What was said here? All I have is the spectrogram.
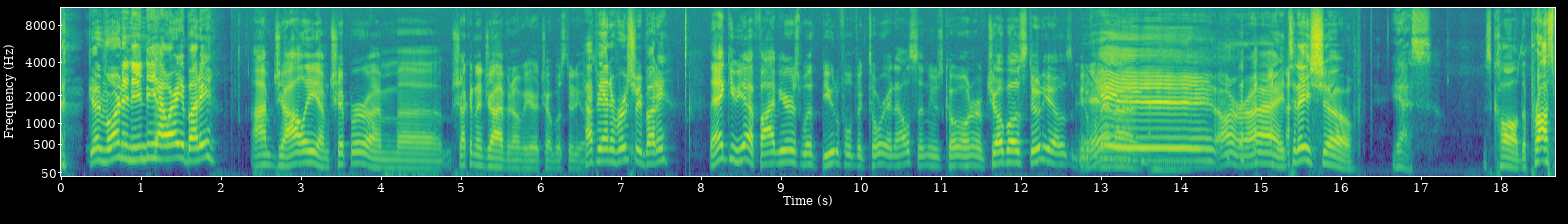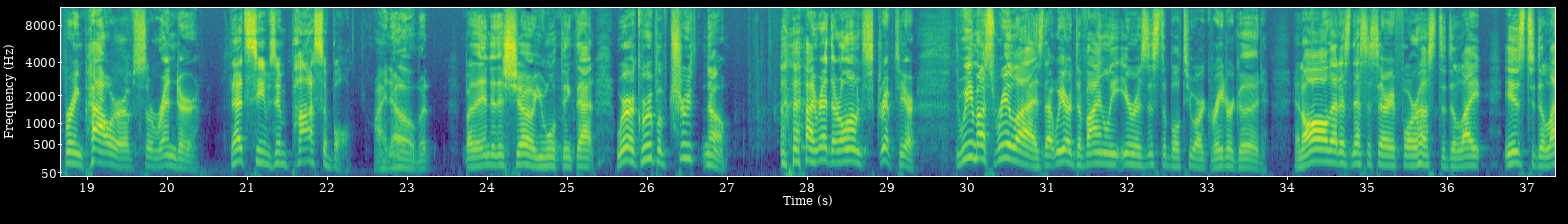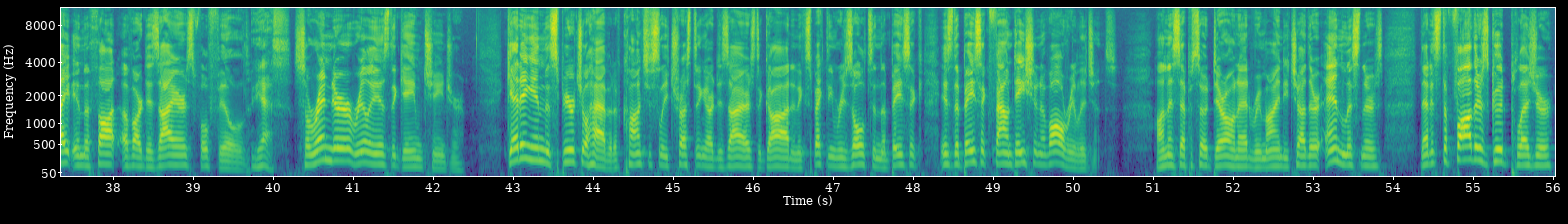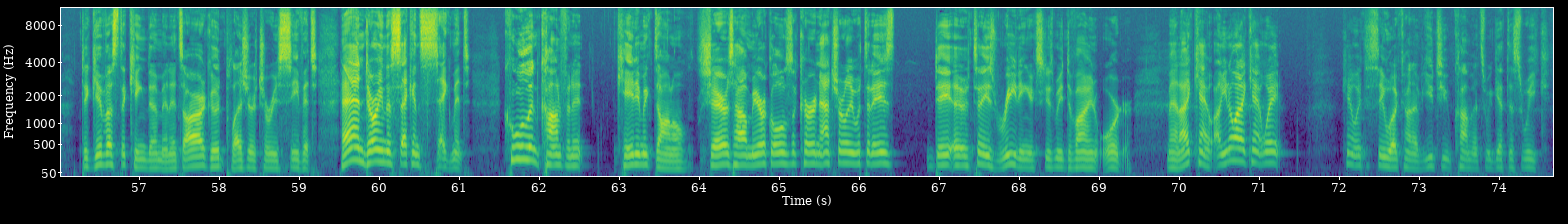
is. Good morning, Indy. How are you, buddy? I'm jolly. I'm chipper. I'm uh, shucking and jiving over here at Chobo Studios. Happy anniversary, buddy. Thank you. Yeah, five years with beautiful Victoria Nelson, who's co-owner of Chobo Studios. Beautiful Hey. All right. Today's show Yes. is called The Prospering Power of Surrender. That seems impossible. I know, but by the end of this show, you won't think that. We're a group of truth. No. I read the wrong script here. We must realize that we are divinely irresistible to our greater good, and all that is necessary for us to delight is to delight in the thought of our desires fulfilled. Yes. Surrender really is the game changer. Getting in the spiritual habit of consciously trusting our desires to God and expecting results in the basic is the basic foundation of all religions. On this episode, Daryl and Ed remind each other and listeners that it's the Father's good pleasure to give us the kingdom, and it's our good pleasure to receive it. And during the second segment, cool and confident, Katie McDonald shares how miracles occur naturally with today's day, uh, today's reading, excuse me, divine order. Man, I can't. You know what? I can't wait. Can't wait to see what kind of YouTube comments we get this week.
